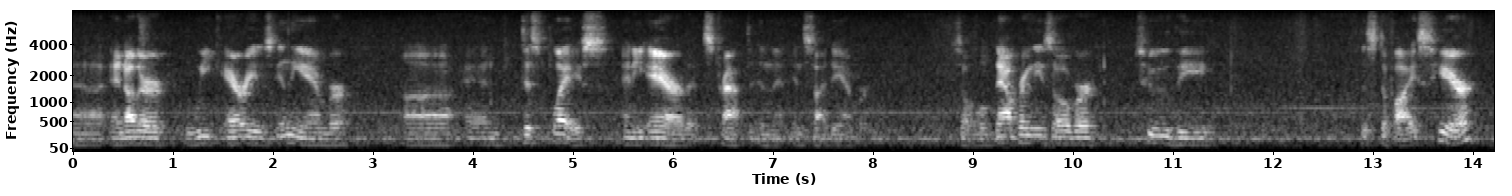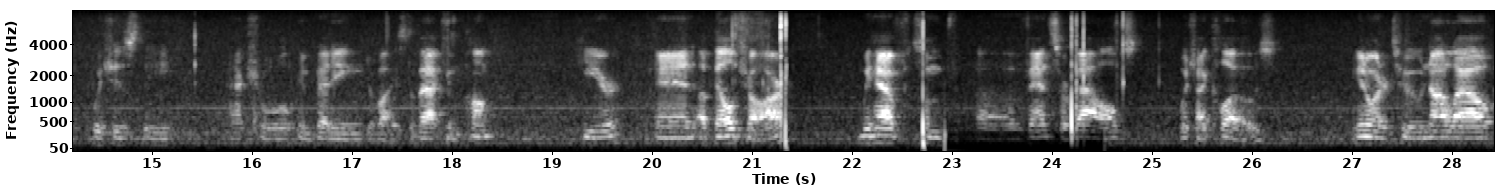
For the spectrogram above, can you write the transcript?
uh, and other weak areas in the amber uh, and displace any air that's trapped in the, inside the amber. So we'll now bring these over to the this device here, which is the actual embedding device, the vacuum pump here, and a bell jar. We have some uh, vents or valves which I close in order to not allow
